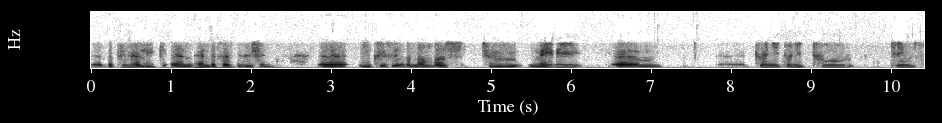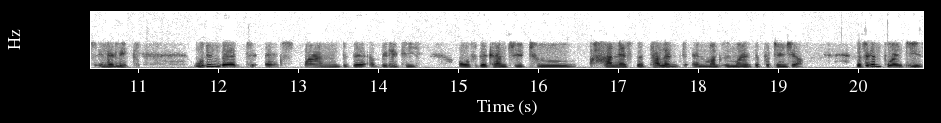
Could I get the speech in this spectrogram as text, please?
uh, the Premier League and and the First Division, uh, increasing the numbers to maybe um, 2022 teams in a league, wouldn't that expand the ability of the country to harness the talent and maximize the potential? The second point is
